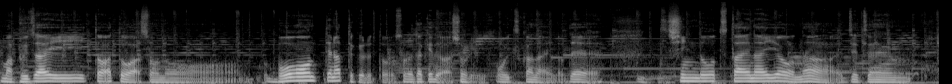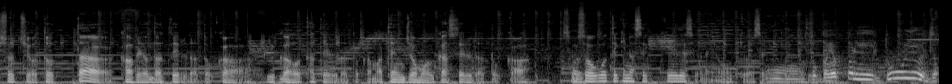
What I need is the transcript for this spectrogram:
まあ、部材とあとはその防音ってなってくるとそれだけでは処理追いつかないので振動を伝えないような絶縁処置を取った壁を建てるだとか床を建てるだとか、まあ、天井も浮かせるだとか総合的な設計ですよね音響設計っていうそっかやっぱりどういうざ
